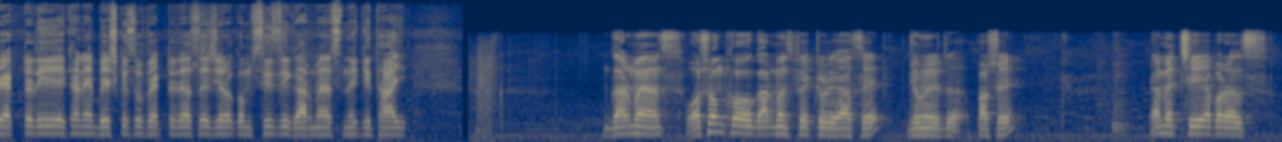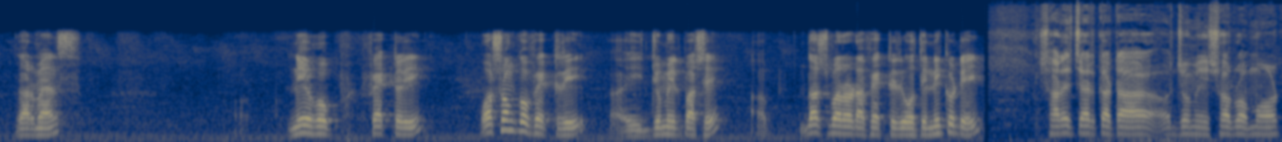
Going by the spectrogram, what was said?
ফ্যাক্টরি, এখানে বেশ কিছু ফ্যাক্টরি আছে, যেরকম সিজি গার্মেন্টস, নিকিথাই গার্মেন্টস, অসংখ্য গার্মেন্টস ফ্যাক্টরি আছে জমির পাশে। MHC apparels garments new hope factory অসংখ্য ফ্যাক্টরি এই জমির পাশে। দশ বারোটা ফ্যাক্টরি অতি নিকটেই। সাড়ে চার কাঠা জমি সর্বমোট।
